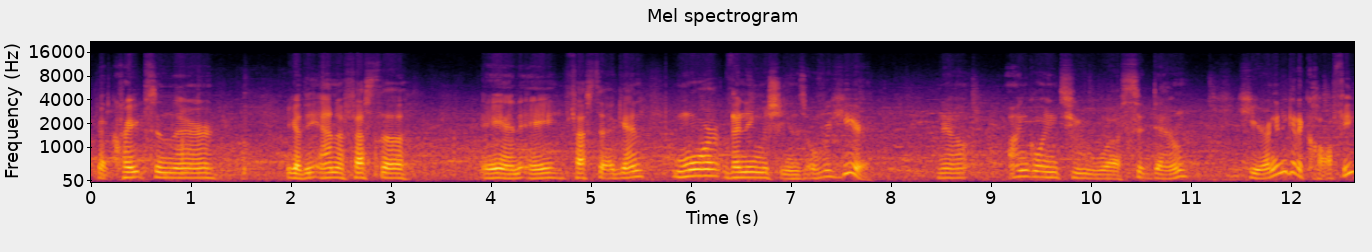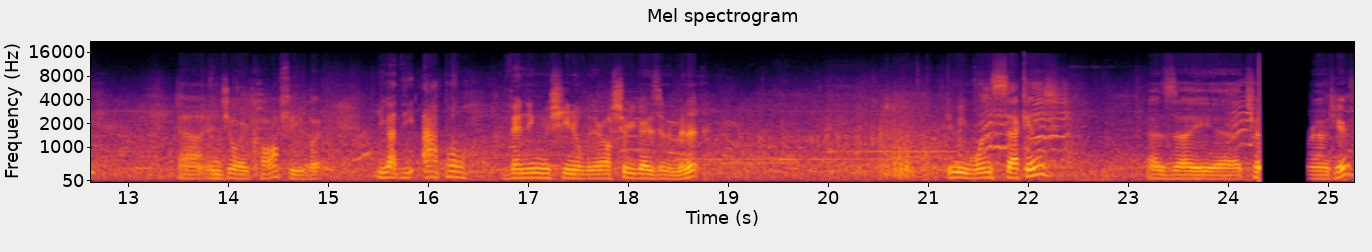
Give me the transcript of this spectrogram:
You got crepes in there. You got the Anna Festa, A-N-A Festa again. More vending machines over here. Now, I'm going to uh, sit down here. I'm going to get a coffee, uh, enjoy coffee, but you got the Apple vending machine over there. I'll show you guys in a minute. Give me one second as I uh, turn around here.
